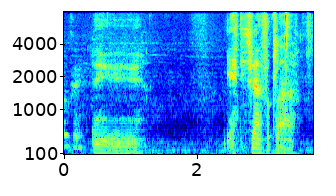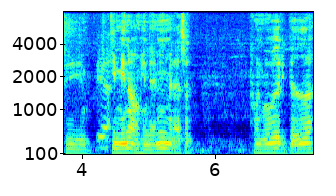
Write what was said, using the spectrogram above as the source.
Okay. Øh, ja, det er svært at forklare. Det, Ja. De minder om hinanden, men altså, på en måde er de bedre.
